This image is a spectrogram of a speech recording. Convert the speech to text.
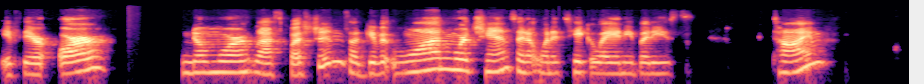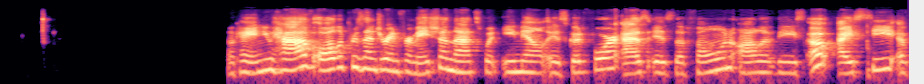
If there are no more last questions, I'll give it one more chance. I don't want to take away anybody's time. Okay, and you have all the presenter information. That's what email is good for, as is the phone. All of these. Oh, I see. Of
